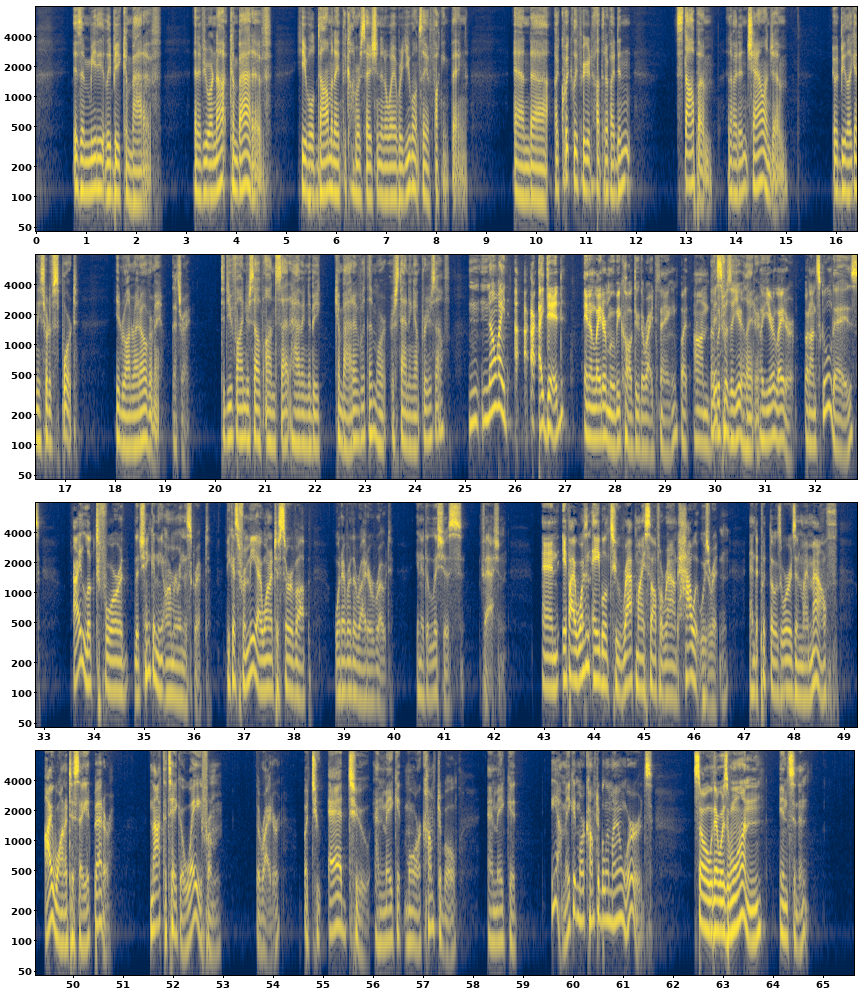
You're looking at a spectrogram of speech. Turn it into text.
is immediately be combative. And if you are not combative, he will dominate the conversation in a way where you won't say a fucking thing. And uh, I quickly figured out that if I didn't stop him and if I didn't challenge him, it would be like any sort of sport. He'd run right over me. That's right. Did you find yourself on set having to be combative with him or, or standing up for yourself? N- No, I, I I did in a later movie called Do the Right Thing, but on this Which was a year later. a year later. But on School Daze, I looked for the chink in the armor in the script because for me, I wanted to serve up whatever the writer wrote in a delicious fashion. And if I wasn't able to wrap myself around how it was written and to put those words in my mouth, I wanted to say it better. not to take away from the writer, but to add to and make it more comfortable and make it, yeah, make it more comfortable in my own words. So there was one incident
